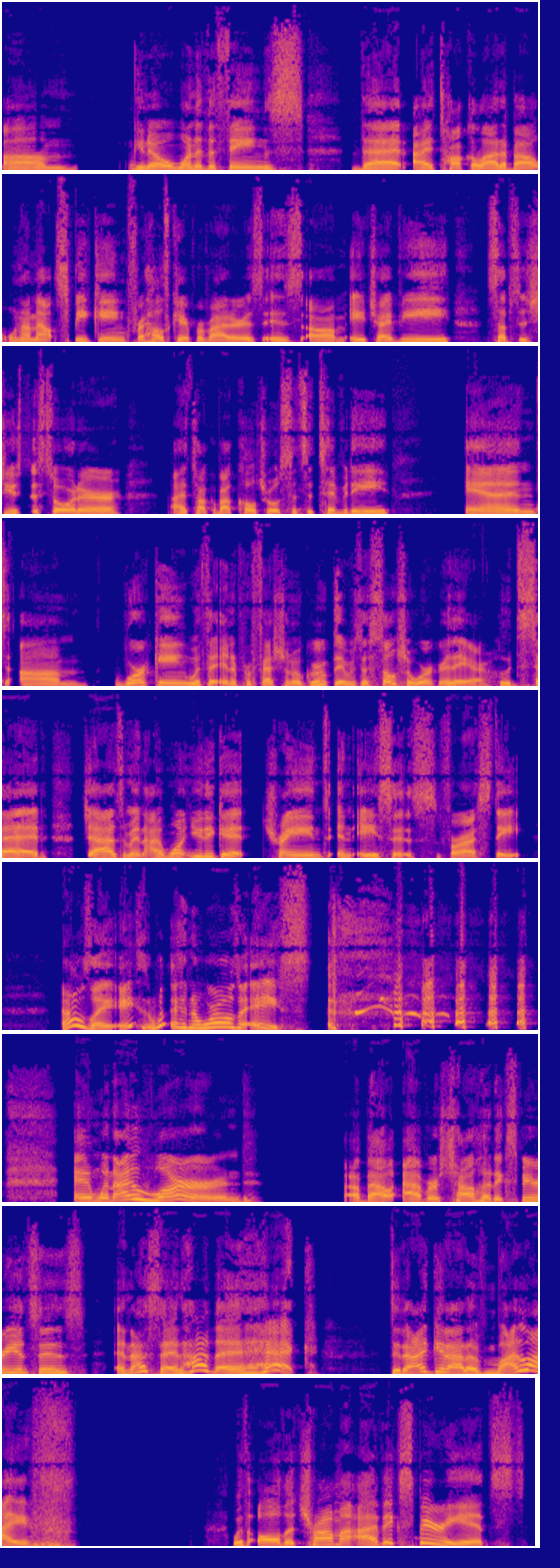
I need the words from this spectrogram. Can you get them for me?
Um you know, one of the things that I talk a lot about when I'm out speaking for healthcare providers is um, HIV, substance use disorder. I talk about cultural sensitivity and um, working with an interprofessional group. There was a social worker there who'd said, Jasmine, I want you to get trained in ACEs for our state. And I was like, ACE? What in the world is an ACE? and when I learned about adverse childhood experiences, and I said, How the heck did I get out of my life with all the trauma I've experienced,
